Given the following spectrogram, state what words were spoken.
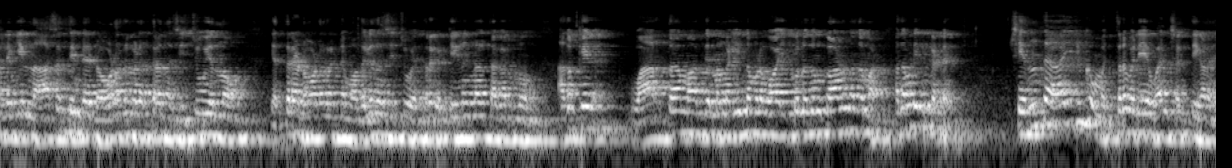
അല്ലെങ്കിൽ നാശത്തിന്റെ ഡോളറുകൾ എത്ര നശിച്ചു എന്നോ എത്ര ഡോളറിന്റെ മുതൽ നശിച്ചു എത്ര കെട്ടിടങ്ങൾ തകർന്നു അതൊക്കെ വാർത്താ മാധ്യമങ്ങളിൽ നമ്മൾ വായിക്കുന്നതും കാണുന്നതുമാണ്. അതവിടെ ഇരിക്കട്ടെ. പക്ഷെ എന്തായിരിക്കും ഇത്ര വലിയ വൻ ശക്തികളെ?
